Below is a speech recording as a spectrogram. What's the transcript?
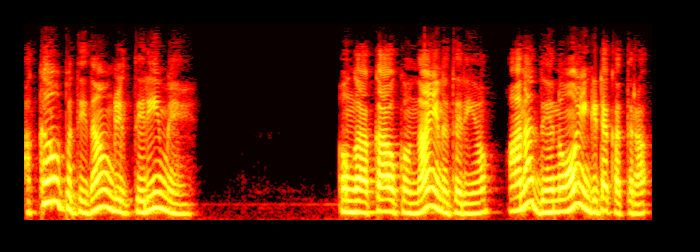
அக்காவை பற்றி தான் உங்களுக்கு தெரியுமே. உங்கள் அக்காவுக்கும் தான் எனக்கு தெரியும். ஆனால் தினம் என்கிட்ட கத்துறா.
